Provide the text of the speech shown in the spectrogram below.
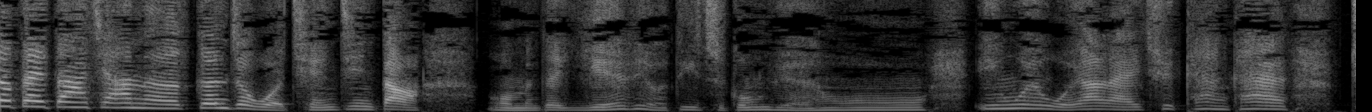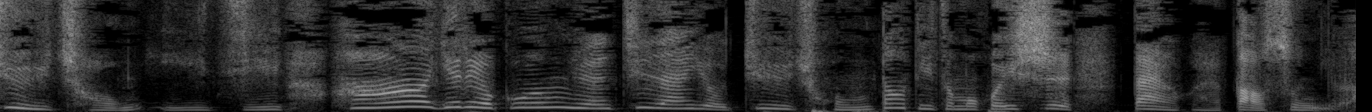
要带大家呢跟着我前进到我们的野柳地质公园哦，因为我要来去看看巨虫遗迹。啊！野柳公园既然有巨虫，到底怎么回事？待会儿告诉你了。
